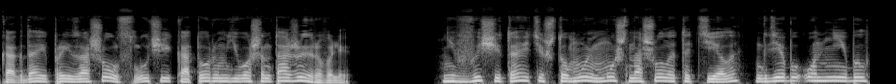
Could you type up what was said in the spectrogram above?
когда и произошел случай, которым его шантажировали. «Не вы считаете, что мой муж нашел это тело, где бы он ни был,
